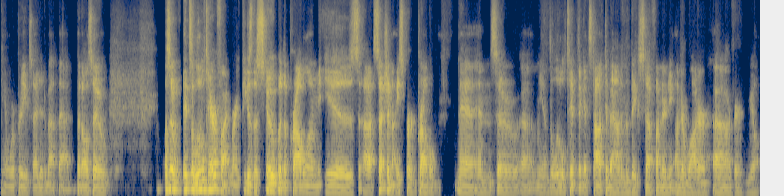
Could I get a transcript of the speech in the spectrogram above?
you know, we're pretty excited about that, but also, also it's a little terrifying, right? Because the scope of the problem is uh, such an iceberg problem. And so, um, you know, the little tip that gets talked about and the big stuff underneath underwater uh, are very real.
